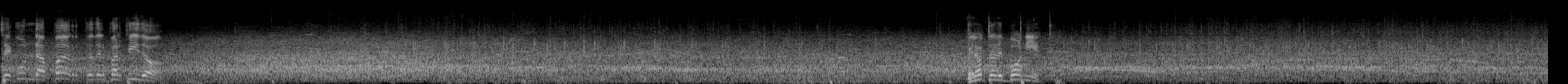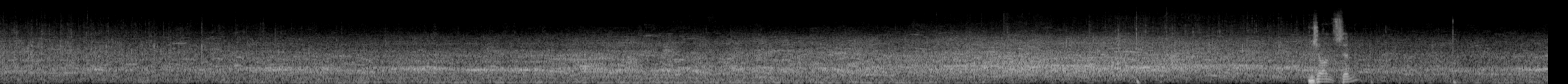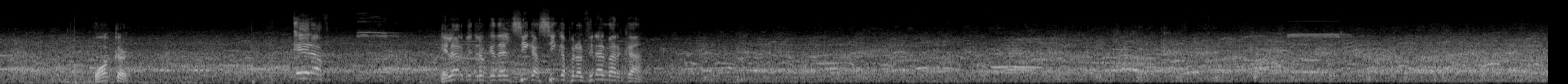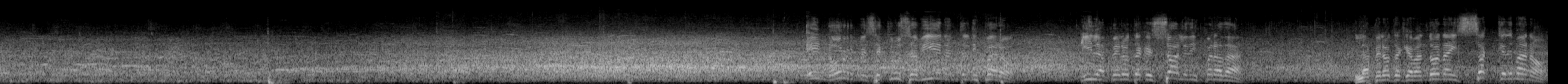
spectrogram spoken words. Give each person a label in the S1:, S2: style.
S1: Segunda parte del partido. Pelota de Boniek. Johnson. Walker. Era el árbitro que da el siga, siga, pero al final marca. Enorme, se cruza bien ante el disparo. Y la pelota que sale disparada. La pelota que abandona y saque de manos.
